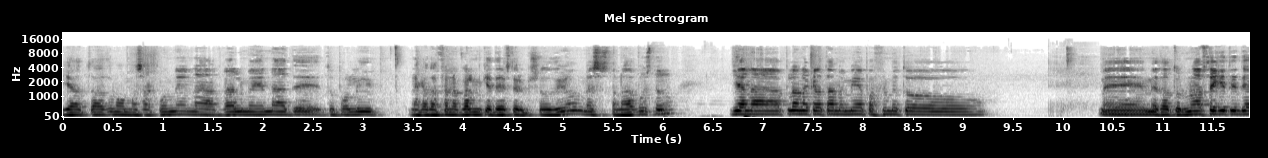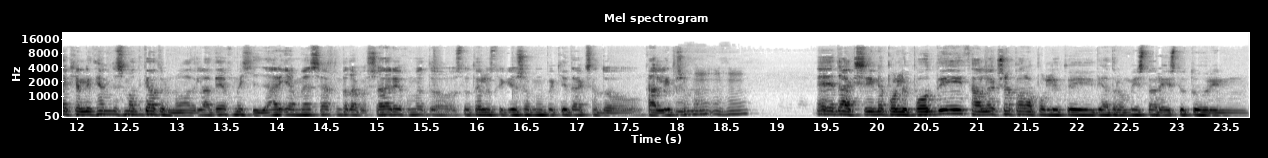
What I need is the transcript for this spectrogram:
για το άτομο που μας ακούνε να βγάλουμε ένα ντε- το πολύ. να καταφέρουμε να βγάλουμε και δεύτερο επεισόδιο μέσα στον Αύγουστο. Για να απλά να κρατάμε μια επαφή με το. Με, με τα τουρνουά αυτά γιατί εντάξει αλήθεια είναι σημαντικά τουρνουά. Δηλαδή έχουμε χιλιάρια μέσα, έχουμε πεντακοσάρι, έχουμε το, στο τέλος του Game Open που εκεί εντάξει θα το καλύψουμε. Μμμ. Ε, εντάξει, είναι πολύ πόντι. Θα αλλάξουν πάρα πολύ τη διαδρομή στο race του Touring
